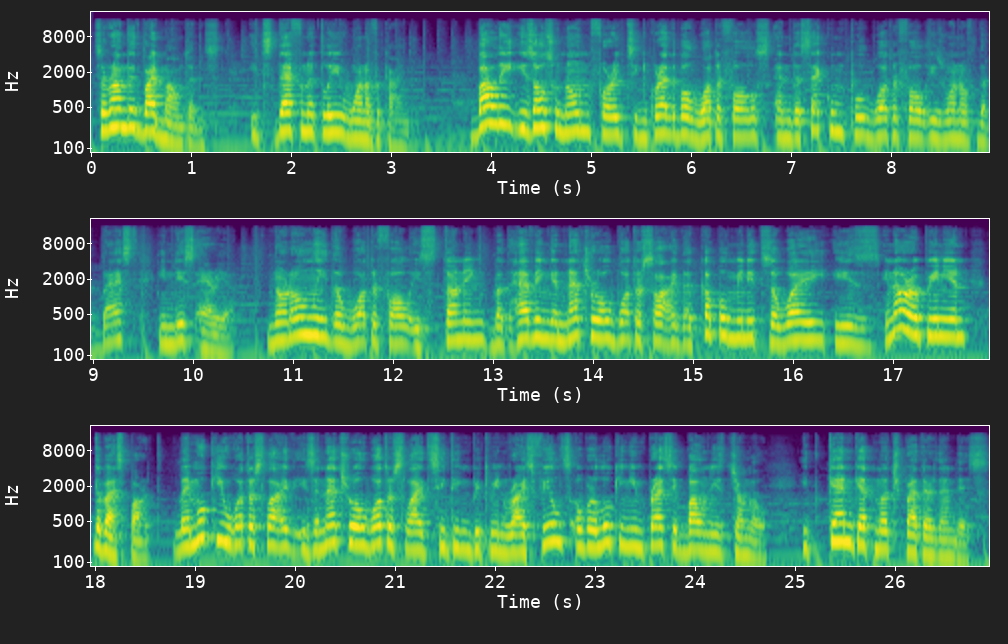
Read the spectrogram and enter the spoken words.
surrounded by mountains. It's definitely one of a kind. Bali is also known for its incredible waterfalls and the Sekumpul waterfall is one of the best in this area. Not only the waterfall is stunning, but having a natural waterslide a couple minutes away is, in our opinion, the best part. Lemukih Waterslide is a natural waterslide sitting between rice fields overlooking impressive Balinese jungle. It can get much better than this.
